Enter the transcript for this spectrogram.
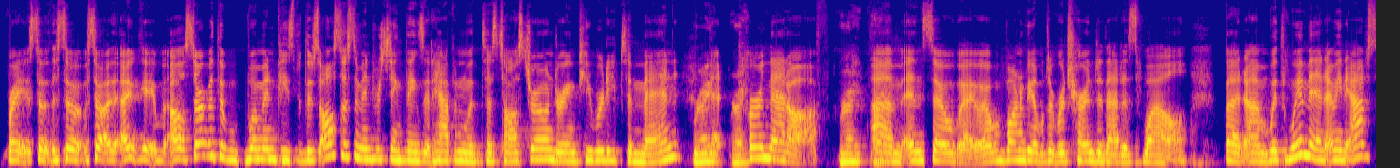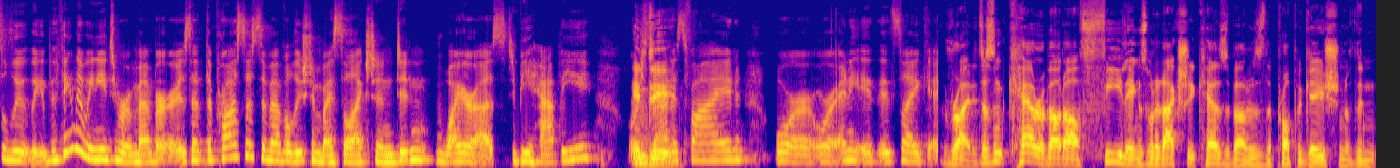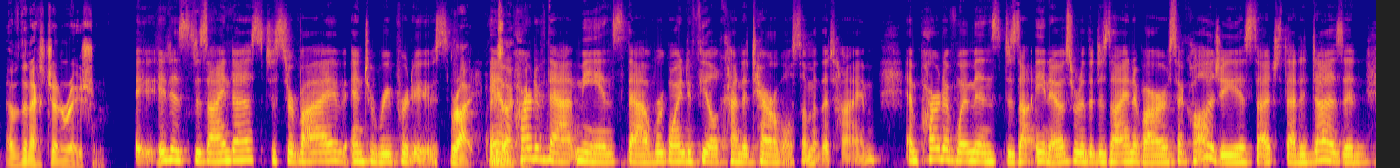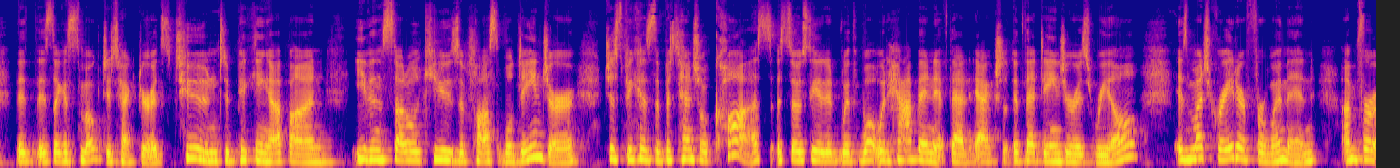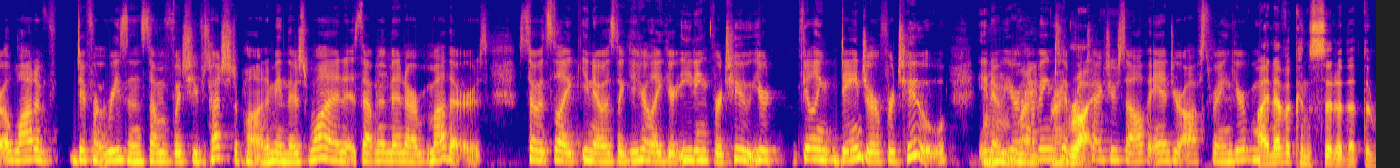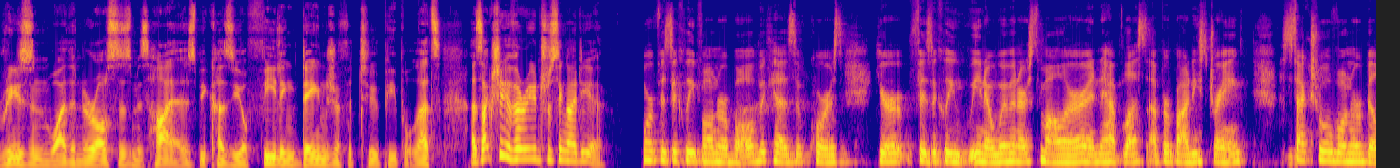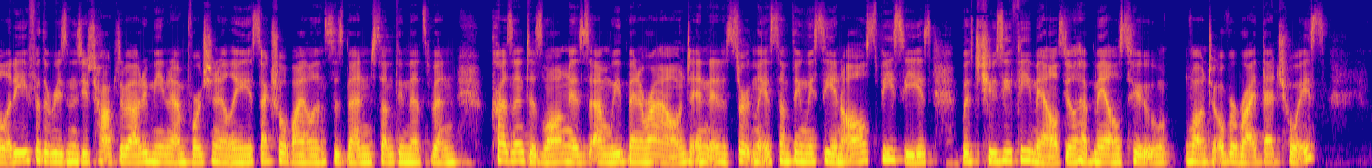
Right. So, so, so I, I- I'll start with the woman piece, but there's also some interesting things that happen with testosterone during puberty to men Right, that right. turn that off. Right, right. Um, and so I, I want to be able to return to that as well. But um, with women, I mean, absolutely. The thing that we need to remember is that the process of evolution by selection didn't wire us to be happy or Indeed. satisfied or or any. It, it's like Right. It doesn't care about our feelings. What it actually cares about is the propagation of the of the next generation. It has designed us to survive and to reproduce. Right, Exactly. And part of that means that we're going to feel kind of terrible some of the time. And part of women's design, you know, sort of the design of our psychology is such that it does, it, it it's like a smoke detector. It's tuned to picking up on even subtle cues of possible danger just because the potential costs associated with what would happen if that actually, if that danger is real is much greater for women, um, for a lot of different reasons, some of which you've touched upon. I mean, there's one is that women are mothers. So it's like, you know, it's like you hear like you're eating for two, you're feeling danger for two. You know, mm-hmm. you're right, having to right. Right. protect yourself and your offspring. You're I never considered that the reason why the neuroticism is higher is because you're feeling danger for two people. That's that's actually a very interesting idea. More physically vulnerable because of course you're physically you know women are smaller and have less upper body strength. Sexual vulnerability for the reasons you talked about i mean unfortunately sexual violence has been something that's been present as long as um, we've been around. And it certainly is something we see in all species with choosy females. You'll have males who want to override that choice.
